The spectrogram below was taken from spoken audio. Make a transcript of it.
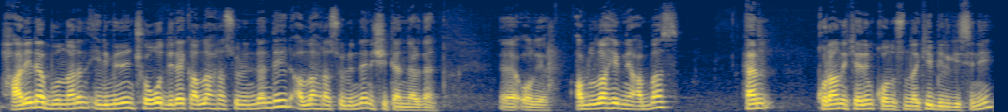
Haliyle bunların ilminin çoğu direkt Allah Resulü'nden değil, Allah Resulü'nden işitenlerden e, oluyor. Abdullah İbni Abbas hem Kur'an-ı Kerim konusundaki bilgisini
